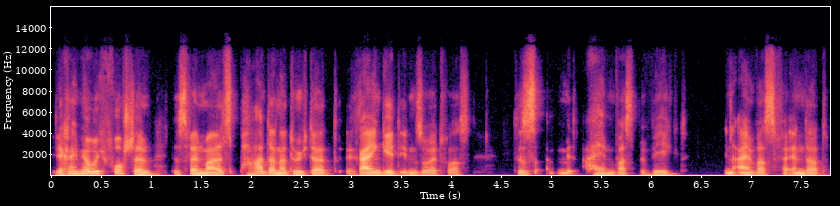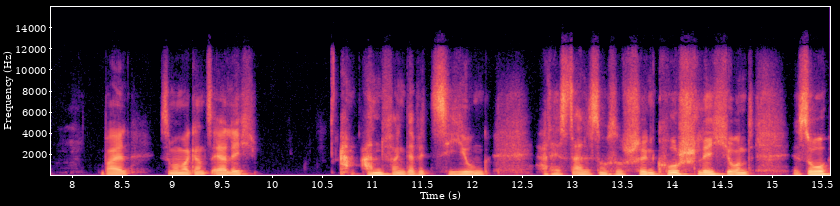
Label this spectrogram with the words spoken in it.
da kann ich mir wirklich vorstellen, dass wenn man als Paar dann natürlich da reingeht in so etwas, dass es mit einem was bewegt, in einem was verändert. Weil, sind wir mal ganz ehrlich, am Anfang der Beziehung, ja, da ist alles noch so schön kuschelig und so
